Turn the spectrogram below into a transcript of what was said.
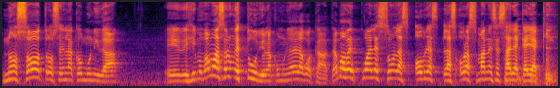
nosotros en la comunidad eh, dijimos, vamos a hacer un estudio en la comunidad del aguacate. Vamos a ver cuáles son las obras, las obras más necesarias que hay aquí.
